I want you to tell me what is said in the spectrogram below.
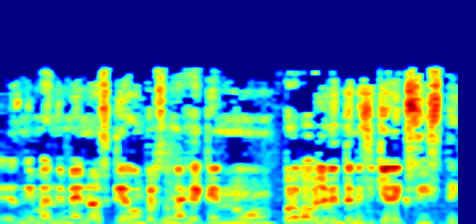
Es ni más ni menos que un personaje que no, probablemente ni siquiera existe.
